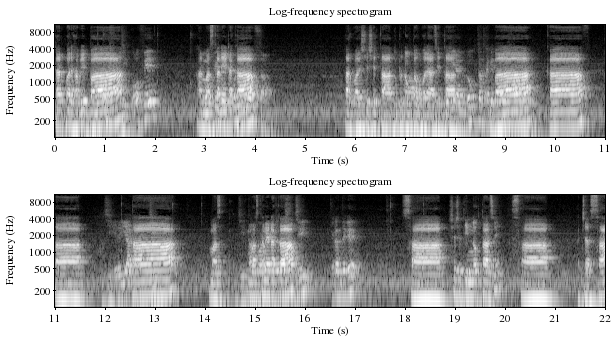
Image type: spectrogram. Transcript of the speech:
তারপরে হবে বা। আর মাঝখানে এটা নোকতা। তারপরে শেষে তা দুটো নোক্তা উপরে আছে তা। বা। কাফ তা। তা। মাঝখানে এটা জি এখান থেকে। সা শেষে তিন নোক্তা আছে। সা আচ্ছা সা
